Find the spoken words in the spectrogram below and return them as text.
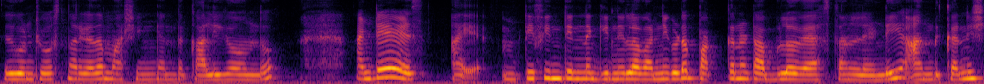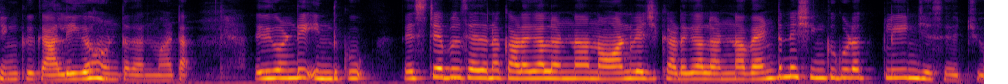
ఇదిగోండి చూస్తున్నారు కదా మా షింక్ ఎంత ఖాళీగా ఉందో. అంటే టిఫిన్ తిన్న గిన్నెలు అవన్నీ కూడా పక్కన టబ్లో వేస్తానులేండి అందుకని షింక్ ఖాళీగా ఉంటుంది అనమాట ఇదిగోండి ఇందుకు వెజిటేబుల్స్ ఏదైనా కడగాలన్నా నాన్ వెజ్ కడగాలన్నా వెంటనే షింక్ కూడా క్లీన్ చేసేయచ్చు.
